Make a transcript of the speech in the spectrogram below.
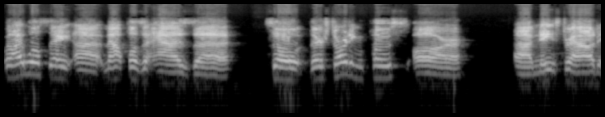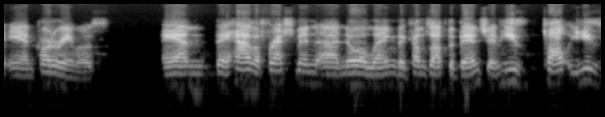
But I will say uh, Mount Pleasant has uh, so their starting posts are uh, Nate Stroud and Carter Amos. And they have a freshman, uh, Noah Lang, that comes off the bench, and he's tall. He's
